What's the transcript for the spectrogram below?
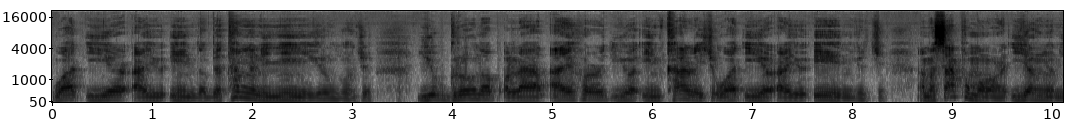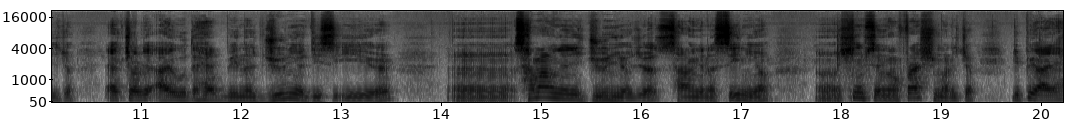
What year are you in? 너 몇 학년이니? 그런 거죠. You've grown up a lot. I heard you're in college. What year are you in? 그렇지. 아마 sophomore 2학년이죠. Actually, I would have been a junior this year. 어, 3학년이 junior죠. 4학년은 senior. 어, 신입생은 freshman이죠. If I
